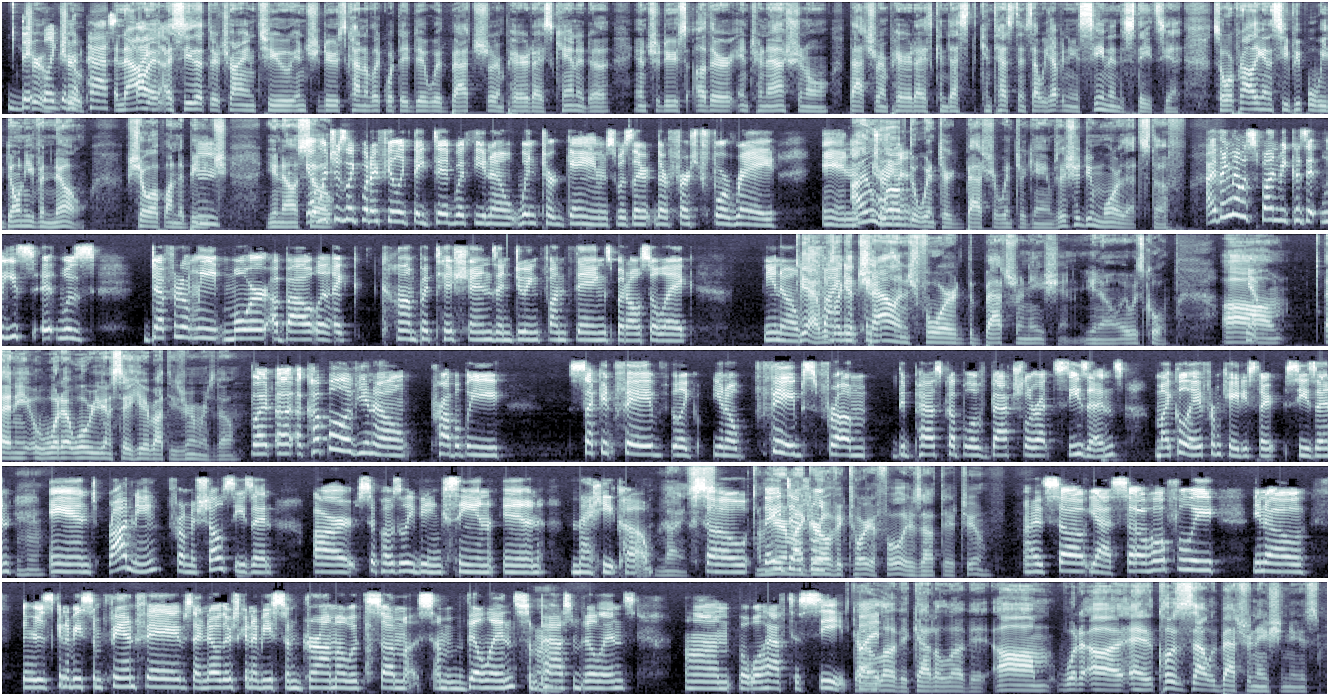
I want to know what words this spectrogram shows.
th- True, like in true. the past And now I, I see that they're trying to introduce kind of like what they did with Bachelor in Paradise Canada, introduce other international Bachelor in Paradise contest- contestants that we haven't even seen in the states yet. So we're probably going to see people we don't even know show up on the beach. You know, so Mm. yeah, which is like what I feel like they did with you know Winter Games was their their first foray in. I love to- the winter Bachelor Winter Games. They should do more of that stuff. I think that was fun because at least it was definitely more about like competitions and doing fun things, but also like you know Yeah, it was like a challenge for the Bachelor Nation. You know, it was cool. Um, Any what what were you to say here about these rumors though? but uh, a couple of you know probably second fave like you know faves from the past couple of bachelorette seasons michael a from katie's th- season Mm-hmm. and rodney from michelle's season are supposedly being seen in mexico Nice. so I'm they my girl Victoria Fuller is out there too. uh, so yeah, so hopefully, you know, there's going to be some fan faves. I know there's going to be some drama with some some villains, some Hmm. past villains. Um, but we'll have to see. Gotta but love it. Gotta love it. Um, what? Uh, and close us out with Bachelor Nation news.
